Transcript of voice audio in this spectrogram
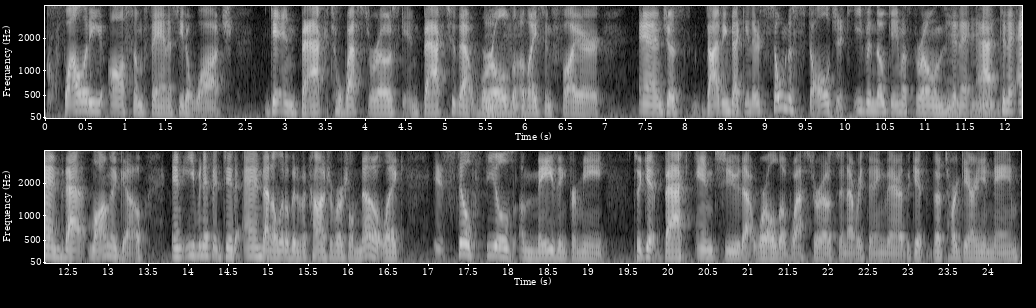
quality, awesome fantasy to watch, getting back to Westeros, getting back to that world mm-hmm. of ice and fire, and just diving back in there. It's so nostalgic, even though Game of Thrones didn't mm-hmm. a didn't end that long ago, and even if it did end on a little bit of a controversial note, like it still feels amazing for me to get back into that world of Westeros and everything there, to get the Targaryen name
